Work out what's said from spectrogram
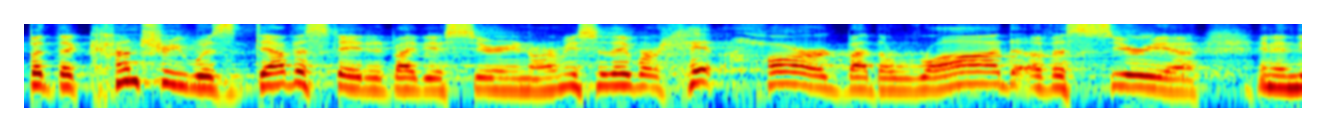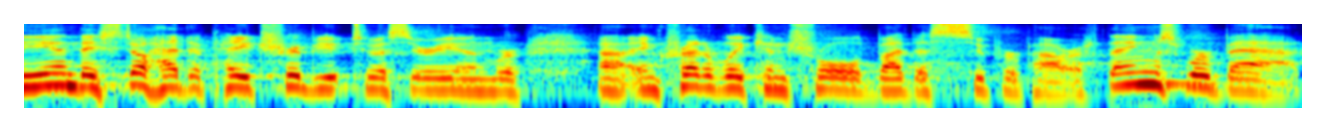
but the country was devastated by the Assyrian army. So they were hit hard by the rod of Assyria. And in the end, they still had to pay tribute to Assyria and were uh, incredibly controlled by this superpower. Things were bad.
